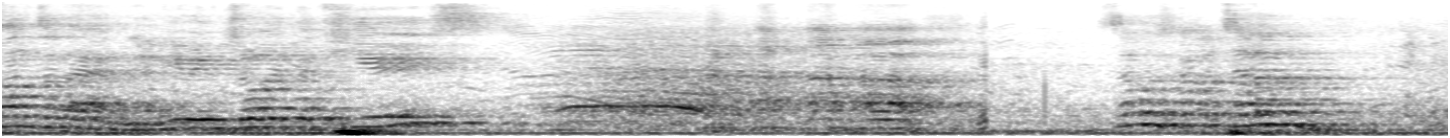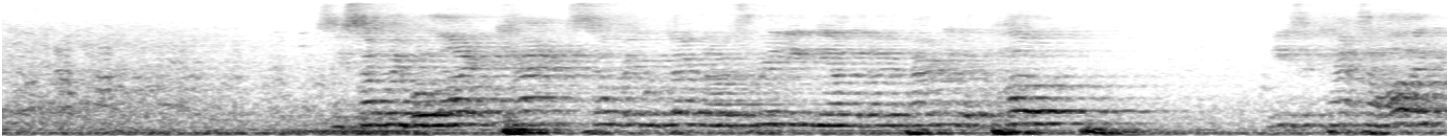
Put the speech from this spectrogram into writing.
Wonderland. Have you enjoyed the queues? Someone's got to tell them. See, some people like cats, some people don't. I was reading the other day, apparently the Pope, he's a cataholic.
